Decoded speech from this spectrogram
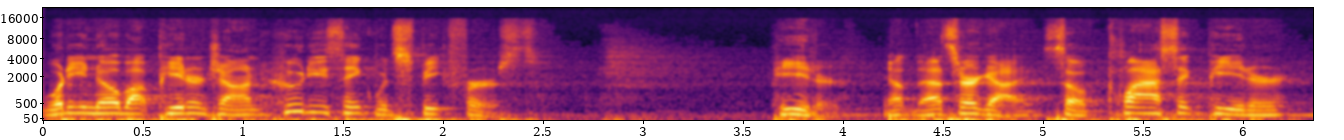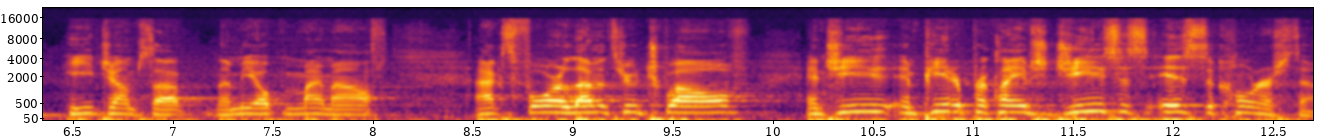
what do you know about Peter and John? Who do you think would speak first? Peter. Yep, that's our guy. So, classic Peter. He jumps up. Let me open my mouth. Acts 4 11 through 12. And, and Peter proclaims Jesus is the cornerstone.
